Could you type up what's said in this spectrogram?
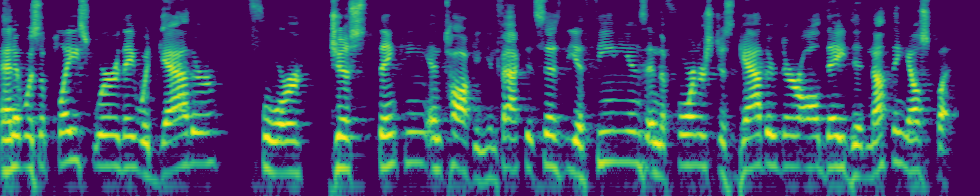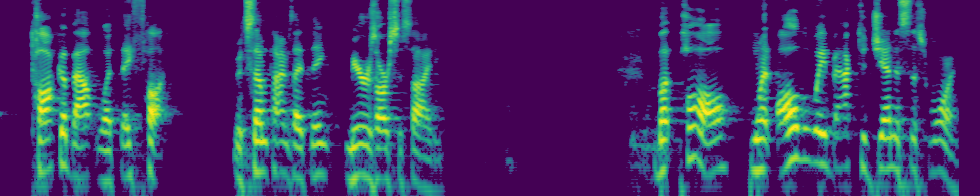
And it was a place where they would gather for just thinking and talking. In fact, it says the Athenians and the foreigners just gathered there all day, did nothing else but talk about what they thought, which sometimes I think mirrors our society. But Paul went all the way back to Genesis 1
